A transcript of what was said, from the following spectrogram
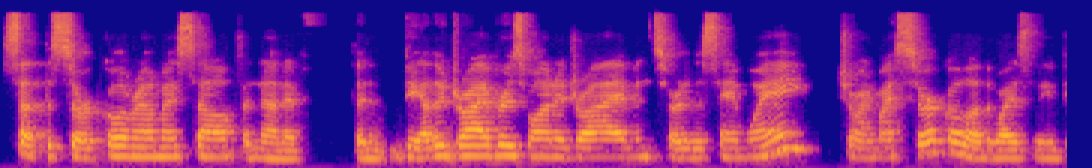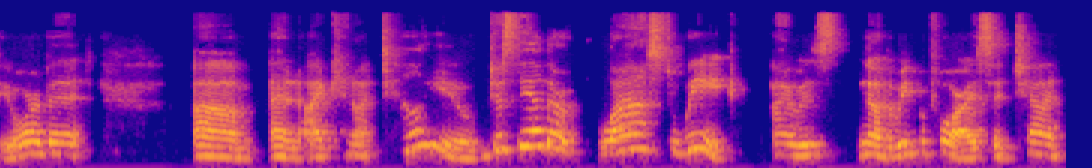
set the circle around myself. And that if the, the other drivers want to drive in sort of the same way, join my circle, otherwise leave the orbit. Um, and I cannot tell you, just the other last week, I was, no, the week before, I said, Chad,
